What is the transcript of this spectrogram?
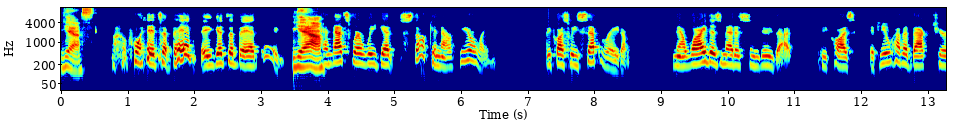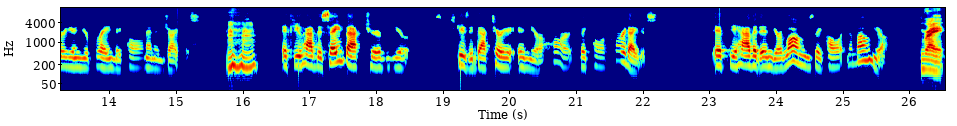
Yes, when it's a bad thing, it's a bad thing. yeah, And that's where we get stuck in our healing because we separate them. Now, why does medicine do that? Because if you have a bacteria in your brain, they call it meningitis. mm-hmm, If you have the same bacteria, your, excuse me, bacteria in your heart, they call it carditis. If you have it in your lungs, they call it pneumonia. right.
